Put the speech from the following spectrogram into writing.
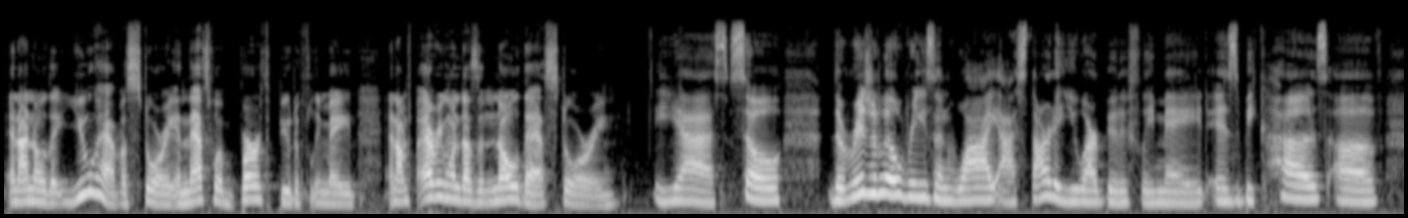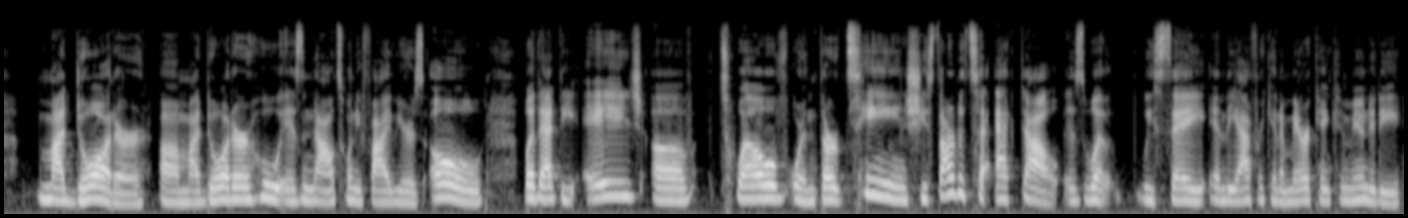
And I know that you have a story, and that's what birth Beautifully Made. And I'm, everyone doesn't know that story. Yes. So the original reason why I started You Are Beautifully Made is because of my daughter, uh, my daughter who is now 25 years old, but at the age of 12 or in 13 she started to act out is what we say in the african american community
